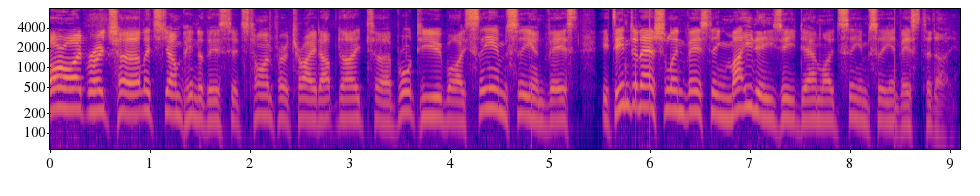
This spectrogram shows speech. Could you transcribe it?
All right, Roach, uh, let's jump into this. It's time for a trade update uh, brought to you by CMC Invest. It's international investing made easy. Download CMC Invest today.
